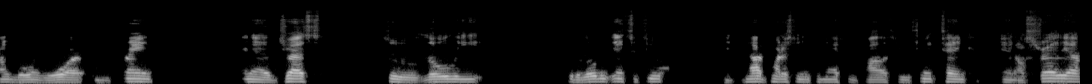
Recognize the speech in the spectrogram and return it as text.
ongoing war in Ukraine. In an address to lowly to the Lowy Institute, a nonpartisan international policy think tank in Australia,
